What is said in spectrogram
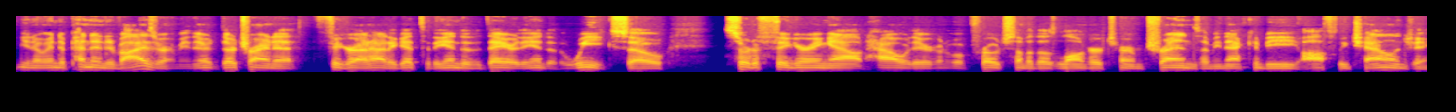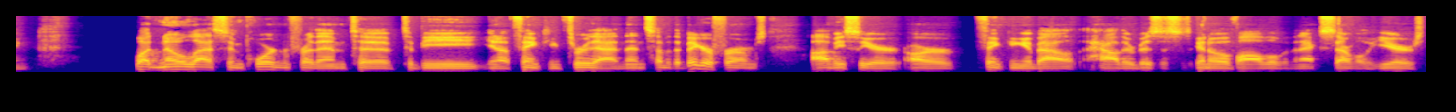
you know, independent advisor, I mean, they're they're trying to figure out how to get to the end of the day or the end of the week. So, sort of figuring out how they're going to approach some of those longer term trends, I mean, that can be awfully challenging. But no less important for them to to be, you know, thinking through that. And then some of the bigger firms obviously are are thinking about how their business is going to evolve over the next several years.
